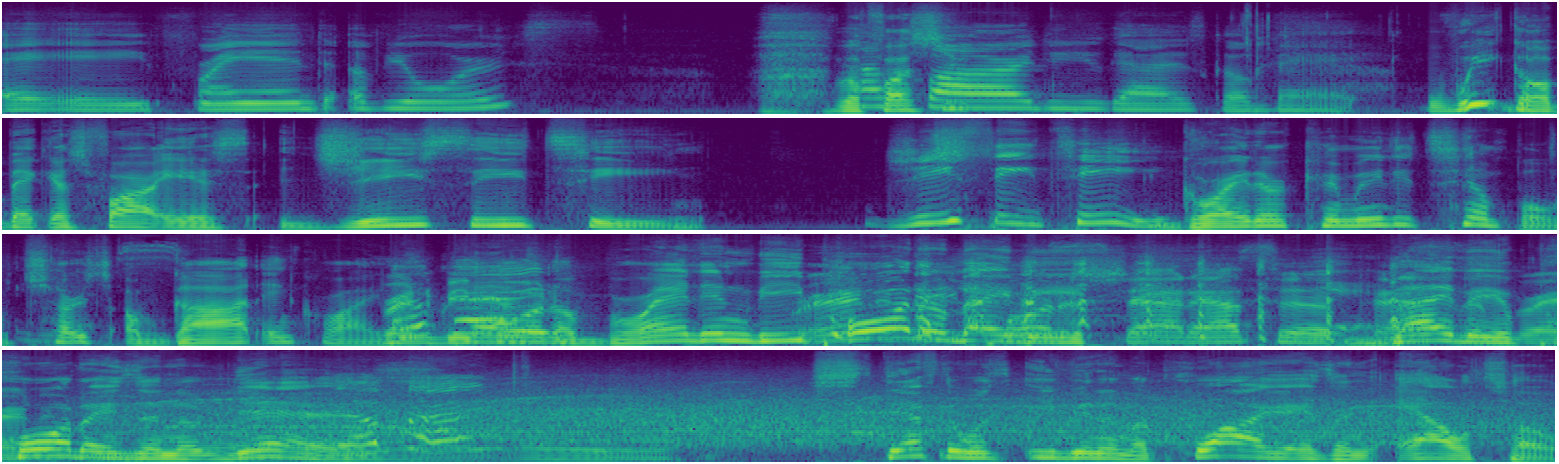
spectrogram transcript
a friend of yours. But How first, you- far do you guys go back? we go back as far as GCT, GCT. Greater Community Temple, Church of God in Christ. Brandon B. Pastor Porter. Brandon B. Brandon Porter, B. baby. Porter. Shout out to Baby, Pastor Brandon Porter is in the, yes. Okay. Stephanie was even in the choir as an alto.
